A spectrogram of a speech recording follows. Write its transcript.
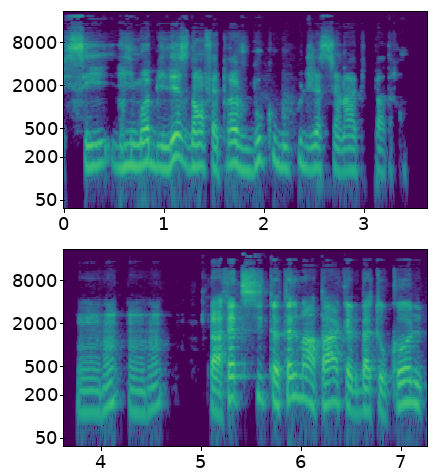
c'est l'immobilisme dont fait preuve beaucoup, beaucoup de gestionnaires et de patrons. Mm-hmm, mm-hmm. En fait, si tu as tellement peur que le bateau coule,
